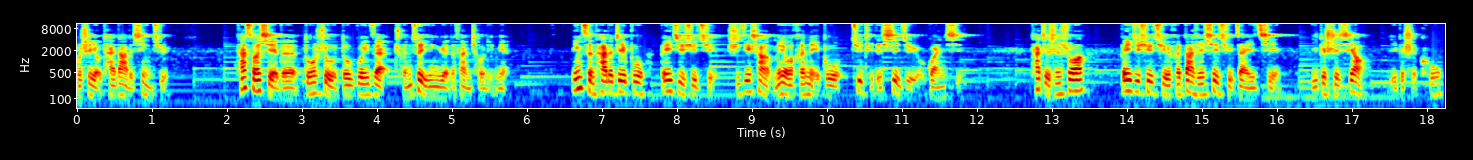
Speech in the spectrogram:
不是有太大的兴趣，他所写的多数都归在纯粹音乐的范畴里面，因此他的这部悲剧序曲实际上没有和哪部具体的戏剧有关系，他只是说悲剧序曲和大学序曲在一起，一个是笑，一个是哭。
